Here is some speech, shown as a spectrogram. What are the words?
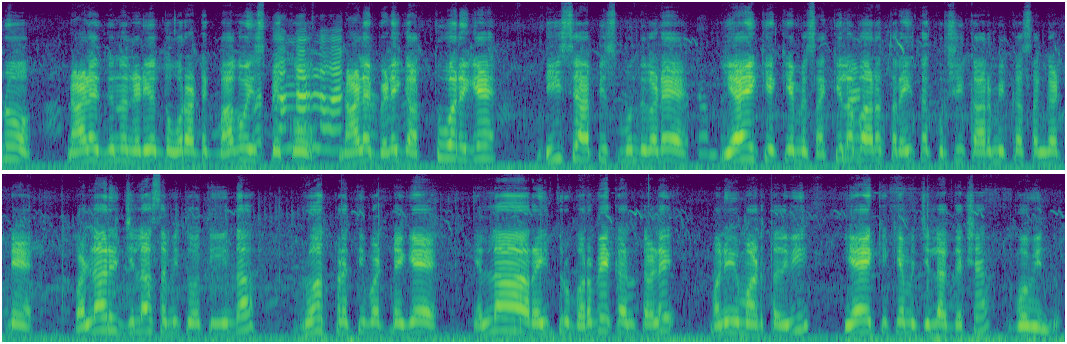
ನಾಳೆ ದಿನ ನಡೆಯುವಂಥ ಹೋರಾಟಕ್ಕೆ ಭಾಗವಹಿಸಬೇಕು. ನಾಳೆ ಬೆಳಗ್ಗೆ ಹತ್ತುವರೆಗೆ ಡಿ ಸಿ ಆಫೀಸ್ ಮುಂದುಗಡೆ ಎಐಕೆಕೆಎಂಎಸ್ ಅಖಿಲ ಭಾರತ ರೈತ ಕೃಷಿ ಕಾರ್ಮಿಕ ಸಂಘಟನೆ ಬಳ್ಳಾರಿ ಜಿಲ್ಲಾ ಸಮಿತಿ ವತಿಯಿಂದ ಬೃಹತ್ ಪ್ರತಿಭಟನೆಗೆ ಎಲ್ಲ ರೈತರು ಬರಬೇಕಂತೇಳಿ ಮನವಿ ಮಾಡ್ತಾ ಇದೀವಿ. ಎಐಕೆಕೆಎಂಎಸ್ ಜಿಲ್ಲಾಧ್ಯಕ್ಷ ಗೋವಿಂದು.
